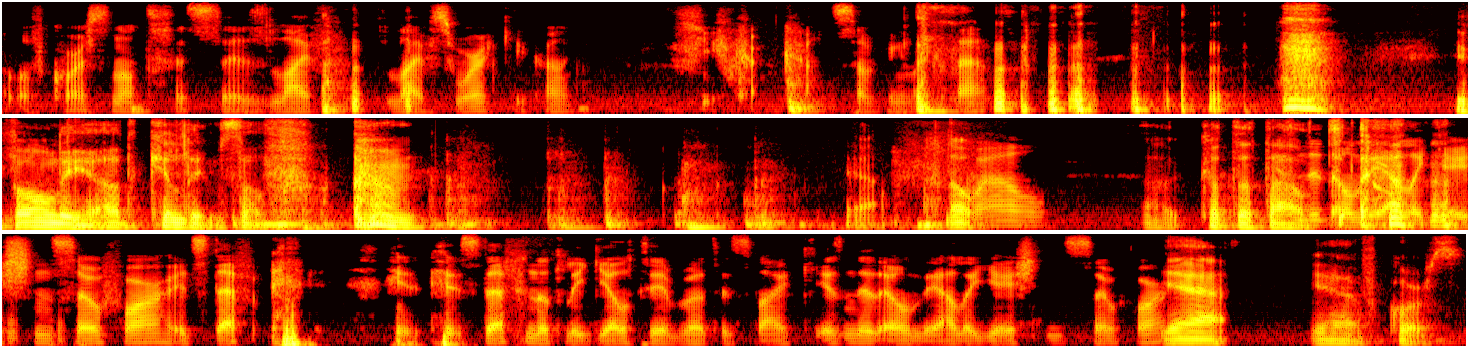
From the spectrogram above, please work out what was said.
Well, of course not. It's his life, life's work. You can't, you can't cut something like that. if only he had killed himself. yeah. No. Well, uh, cut that out. isn't it only allegations so far? It's def, it's definitely guilty, but it's like, isn't it only allegations so far? yeah. Yeah. Of course.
